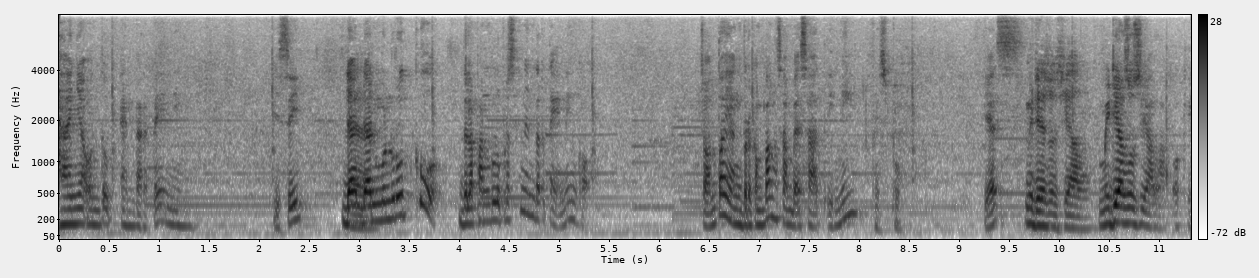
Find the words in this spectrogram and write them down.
hanya untuk entertaining. You see? Dan, Ya. dan menurutku 80% entertaining kok. Contoh yang berkembang sampai saat ini Facebook. Yes, Media sosial. media sosial lah, oke.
